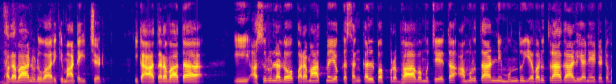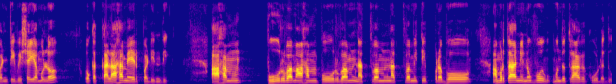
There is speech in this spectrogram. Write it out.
భగవానుడు వారికి మాట ఇచ్చాడు. ఇక ఆ తర్వాత ఈ అసురులలో పరమాత్మ యొక్క సంకల్ప ప్రభావము చేత అమృతాన్ని ముందు ఎవరు త్రాగాలి అనేటటువంటి విషయములో ఒక కలహం ఏర్పడింది. అహం పూర్వమహం పూర్వం నత్వం నత్వమితి ప్రభో అమృతాన్ని నువ్వు ముందు త్రాగకూడదు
